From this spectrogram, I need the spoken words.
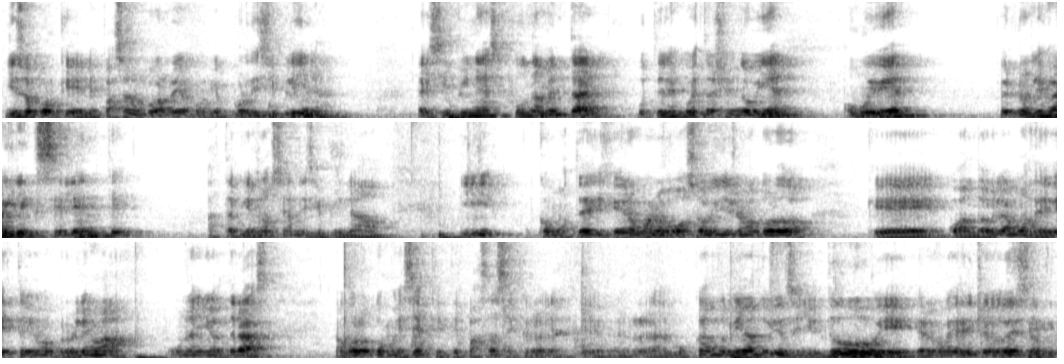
y eso porque les pasaron por arriba, porque por disciplina. La disciplina es fundamental. Ustedes les puede estar yendo bien o muy bien, pero no les va a ir excelente hasta que no sean disciplinados. Y como ustedes dijeron, bueno, vos Ovidio, yo me acuerdo que cuando hablamos de este mismo problema un año atrás, me acuerdo me decías que te pasás scroll- este, buscando, mirando videos en YouTube y creo que me habías dicho algo de eso. Sí.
